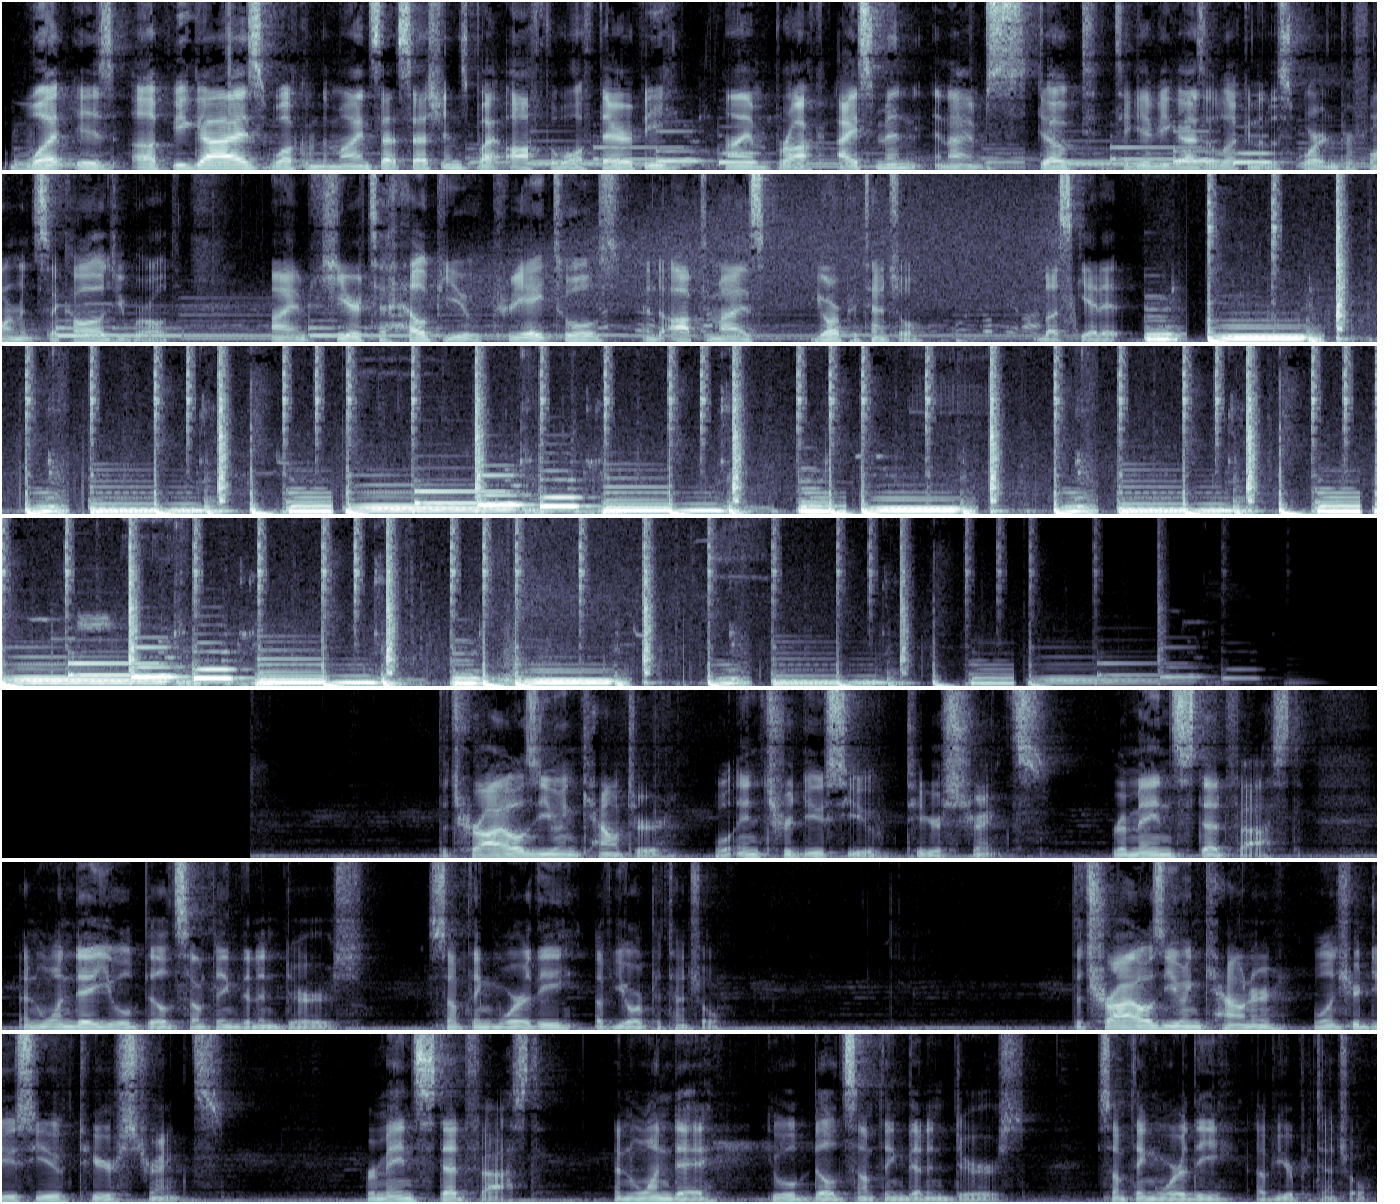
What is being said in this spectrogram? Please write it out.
What is up, you guys? Welcome to Mindset Sessions by Off the Wall Therapy. I am Brock Eisman, and I am stoked to give you guys a look into the sport and performance psychology world. I am here to help you create tools and to optimize your potential. Let's get it. Trials you encounter will introduce you to your strengths. Remain steadfast, and one day you will build something that endures, something worthy of your potential. The trials you encounter will introduce you to your strengths. Remain steadfast, and one day you will build something that endures, something worthy of your potential.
